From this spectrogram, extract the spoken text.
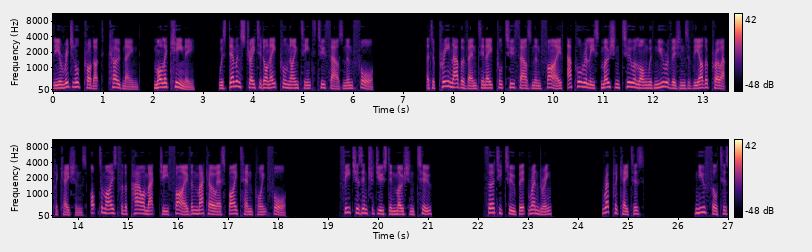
The original product, codenamed Molokini, was demonstrated on April 19, 2004. At a pre-NAB event in April 2005, Apple released Motion 2 along with new revisions of the other Pro applications, optimized for the Power Mac G5 and Mac OS by 10.4. Features introduced in Motion 2 32-bit rendering. Replicators. New filters.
